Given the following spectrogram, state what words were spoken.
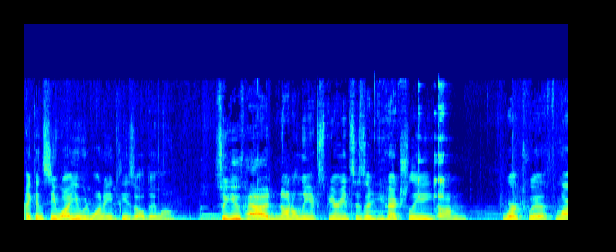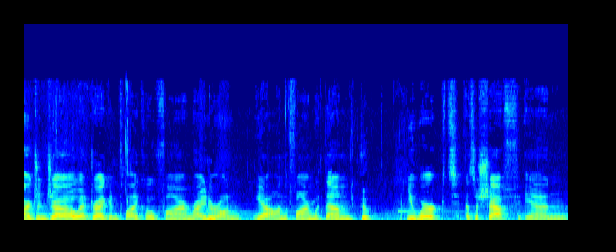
I can see why you would want to eat these all day long. So you've had not only experiences that you actually um, worked with Marge and Joe at Dragonfly Cove Farm, right? Mhm. Or on yeah on the farm with them. Yep. You worked as a chef in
